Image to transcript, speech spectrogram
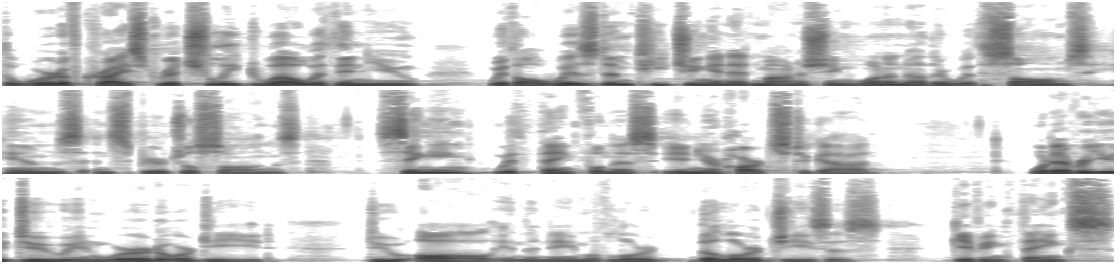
the word of Christ richly dwell within you with all wisdom, teaching and admonishing one another with psalms, hymns, and spiritual songs, singing with thankfulness in your hearts to God. Whatever you do in word or deed, do all in the name of Lord, the Lord Jesus, giving thanks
